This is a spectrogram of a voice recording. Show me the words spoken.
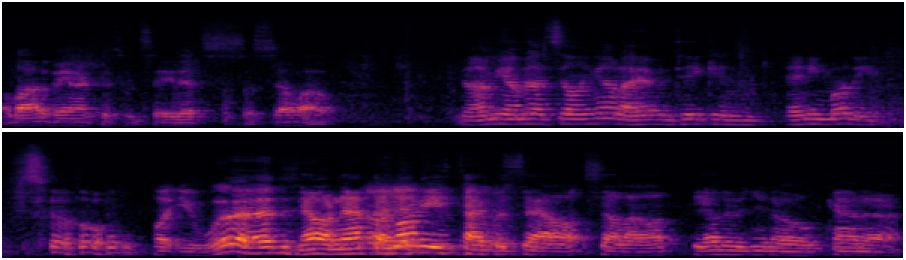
a lot of anarchists would say that's a sellout. No, I mean I'm not selling out. I haven't taken any money, so But you would. No, not Oh, the yeah, money yeah, type yeah. of sell sell out. The other, you know, kind of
